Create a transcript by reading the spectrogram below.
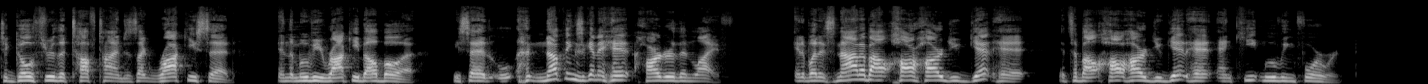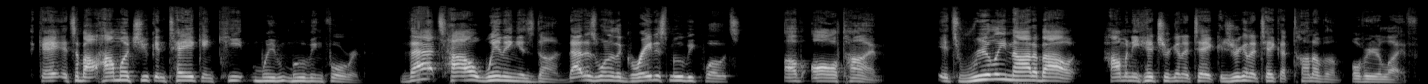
to go through the tough times. It's like Rocky said in the movie Rocky Balboa. He said, nothing's going to hit harder than life. And, but it's not about how hard you get hit. It's about how hard you get hit and keep moving forward. Okay. It's about how much you can take and keep moving forward. That's how winning is done. That is one of the greatest movie quotes of all time. It's really not about how many hits you're going to take because you're going to take a ton of them over your life.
